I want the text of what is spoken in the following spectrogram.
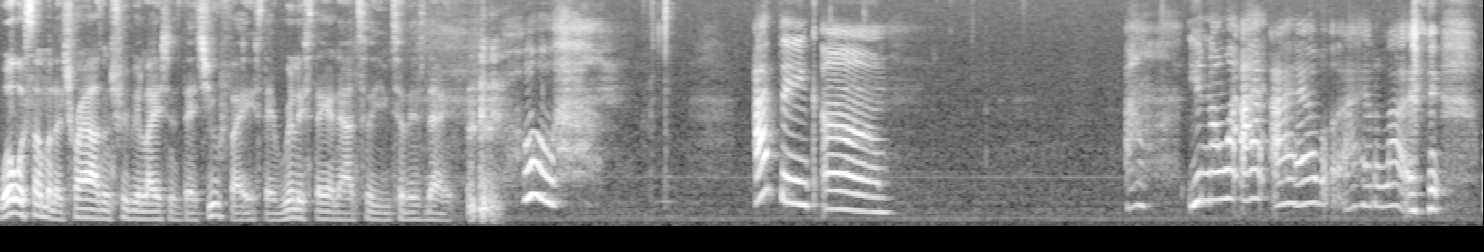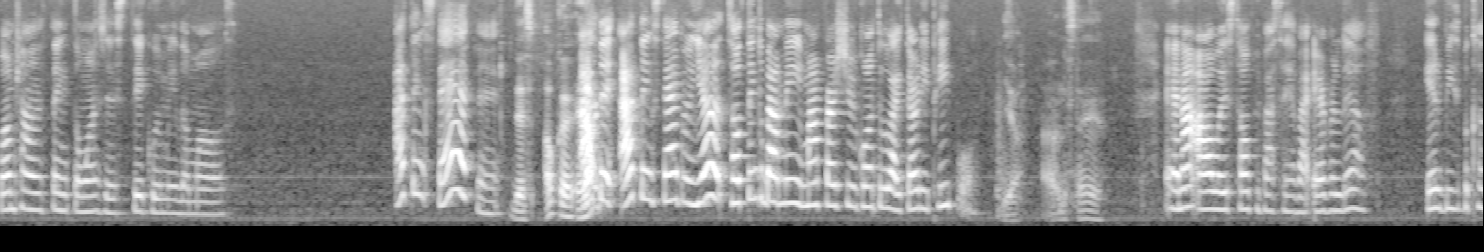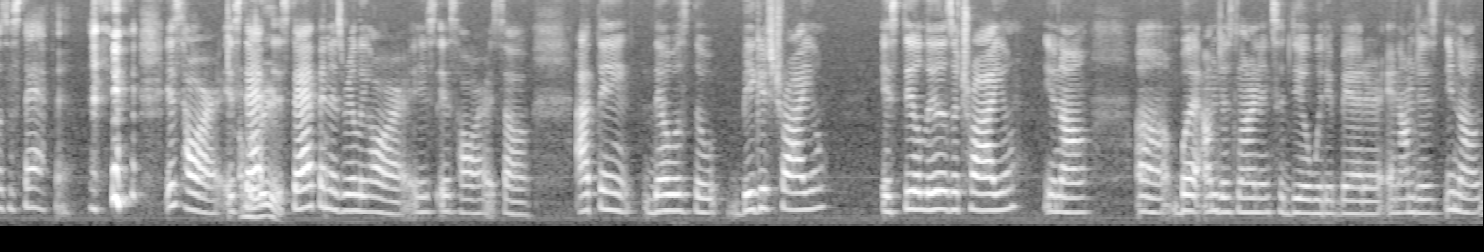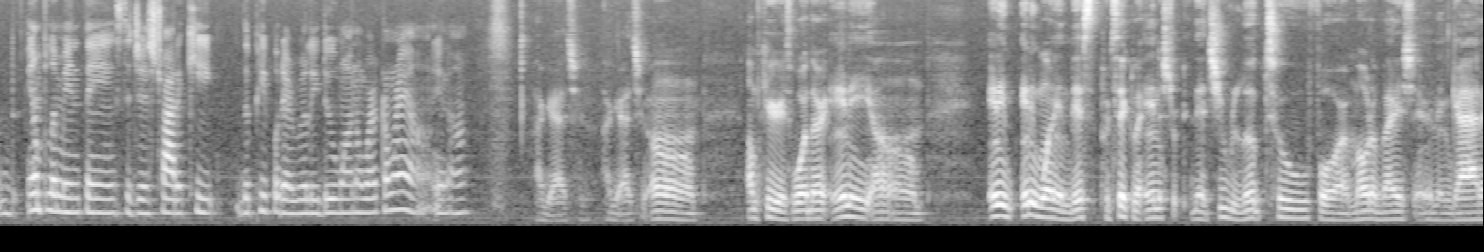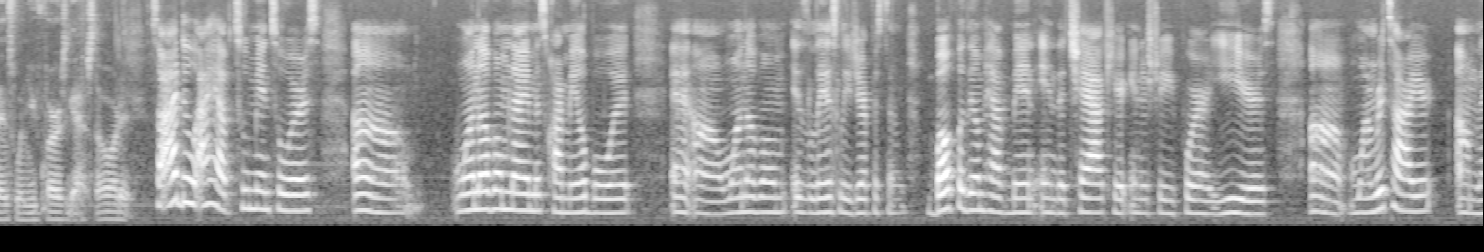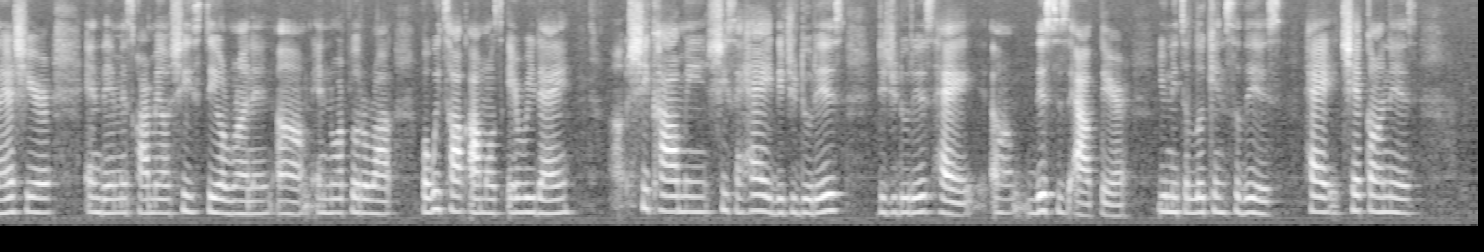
What were some of the trials and tribulations that you faced that really stand out to you to this day? Whew. I think, um, uh, you know what? I, I have I had a lot, but I'm trying to think the ones that stick with me the most. I think staffing. That's okay. And I think I think staffing. Yeah. So think about me. My first year going through like 30 people, yeah, I understand. and I always told people I said if I ever left, it'll be because of staffing. it's hard. It's staff, staffing is really hard. It's it's hard. So I think that was the biggest trial. It still is a trial, you know. Um, but I'm just learning to deal with it better, and I'm just, you know, implementing things to just try to keep the people that really do want to work around, you know. I got you. I got you. Um, I'm curious. Were there any um, any anyone in this particular industry that you look to for motivation and guidance when you first got started? So I do. I have two mentors. Um, one of them name is Carmel Boyd, and um, one of them is Leslie Jefferson. Both of them have been in the child care industry for years. Um, one retired um, last year, and then Miss Carmel, she's still running um, in North Little Rock. But we talk almost every day. Uh, she called me. She said, "Hey, did you do this? Did you do this? Hey, um, this is out there. You need to look into this. Hey, check on this."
